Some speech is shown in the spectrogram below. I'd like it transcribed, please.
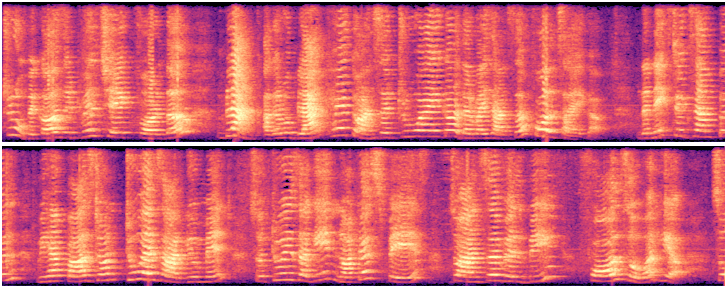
true because it will check for the blank अगर वो blank है तो answer true आएगा otherwise answer false आएगा the next example we have passed on 2 as argument. So 2 is again not a space. So answer will be false over here. So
